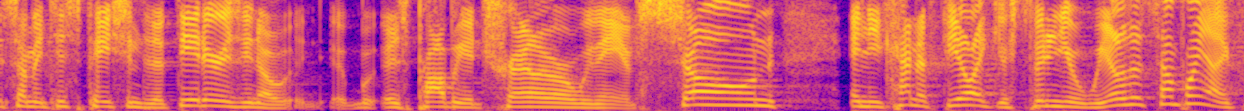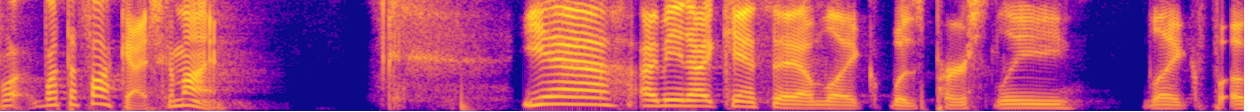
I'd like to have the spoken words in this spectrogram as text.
some anticipation to the theaters. You know, it's probably a trailer we may have shown, and you kind of feel like you're spinning your wheels at some point. Like, what, what the fuck, guys? Come on. Yeah, I mean, I can't say I'm like was personally like uh,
